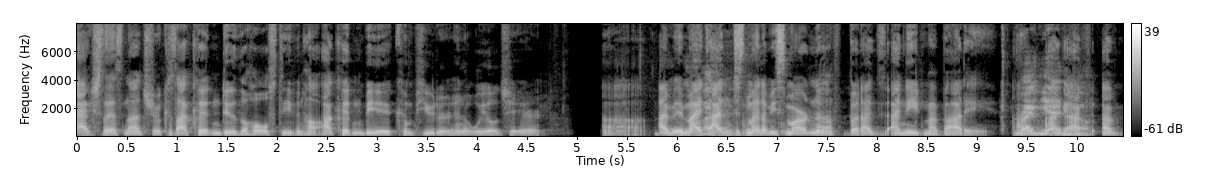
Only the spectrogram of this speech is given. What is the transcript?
actually, that's not true because I couldn't do the whole Stephen Hall. I couldn't be a computer in a wheelchair. Uh, I mean, might. I just might not be smart enough, but I I need my body. Right, I, yeah, I I, know. have I've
